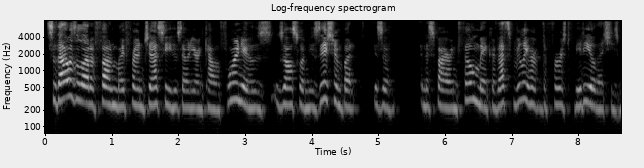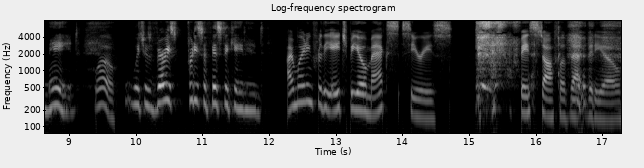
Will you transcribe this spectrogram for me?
So that was a lot of fun. My friend Jesse, who's out here in California, who's who's also a musician, but is a an aspiring filmmaker. That's really her the first video that she's made. Whoa. Which was very pretty sophisticated. I'm waiting for the HBO Max series based off of that video.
